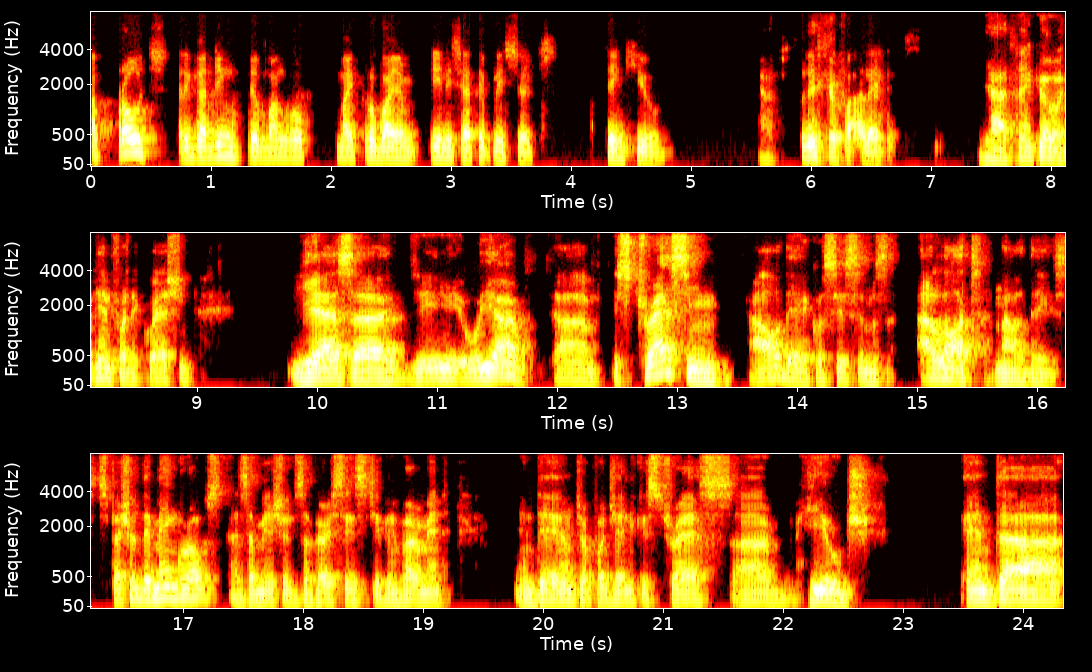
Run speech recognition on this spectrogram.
approach regarding the mangrove microbiome initiative research? Thank you. Yeah, Please, thank you. Alex. Yeah, thank you again for the question. Yes, uh, the, we are um, stressing all the ecosystems a lot nowadays, especially the mangroves. As I mentioned, it's a very sensitive environment, and the anthropogenic stress are huge. And uh,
